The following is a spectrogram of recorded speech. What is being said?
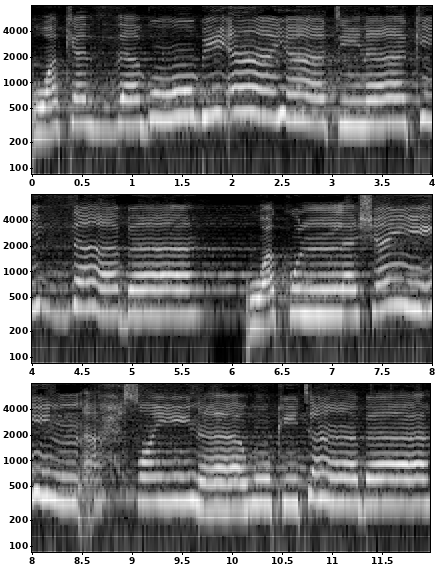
وكذبوا بآياتنا كذابا. وكل شيء أحصيناه كتابا.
